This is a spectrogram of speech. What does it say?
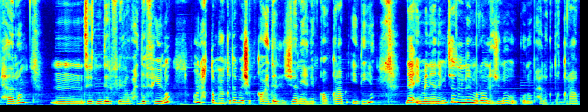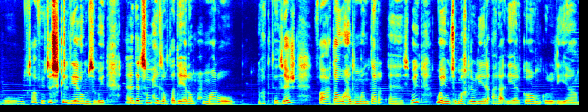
بحالهم. نزيد ندير فيها وحدة فينو ونحطهم هكذا باش يبقاو وحدة العجانه يعني يبقاو قراب الايديه دائما يعني متى نبغيو نعجنو يكونوا بحال هكذا قراب وصافي الشكل ديالهم زوين. أنا درتهم حيت الغطاء ديالهم حمار و وهكذا زاج فعطاو واحد المنظر آه زوين. المهم نتوما خليو لي الآراء ديالكم قولوا لي آه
